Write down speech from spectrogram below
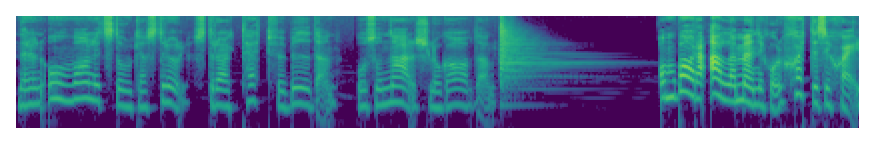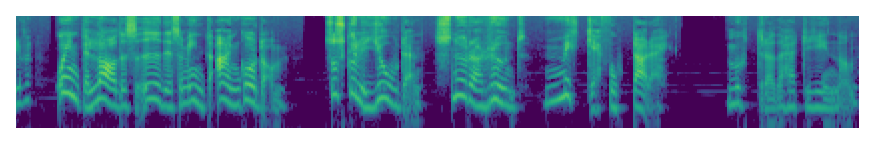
När en ovanligt stor kastrull strök tätt förbi den och så när slog av den. Om bara alla människor skötte sig själv och inte lade sig i det som inte angår dem så skulle jorden snurra runt mycket fortare, muttrade hertiginnan.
